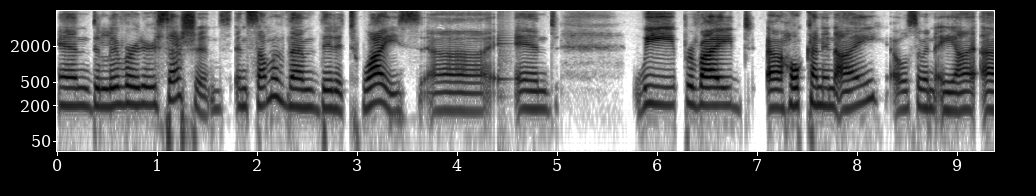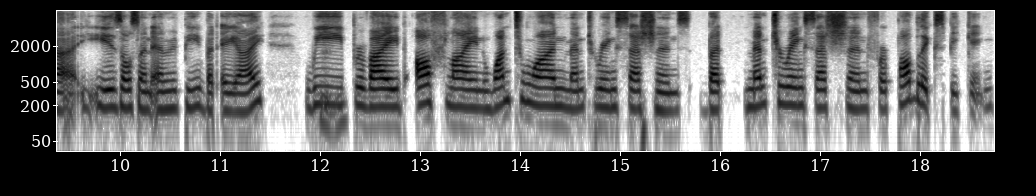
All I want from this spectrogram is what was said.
and deliver their sessions. And some of them did it twice. Uh, and we provide uh, Håkan and I, also an AI. Uh, he is also an MVP, but AI. We mm-hmm. provide offline one-to-one mentoring sessions, but mentoring session for public speaking,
